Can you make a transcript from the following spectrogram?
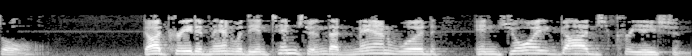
soul. God created man with the intention that man would enjoy God's creation.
